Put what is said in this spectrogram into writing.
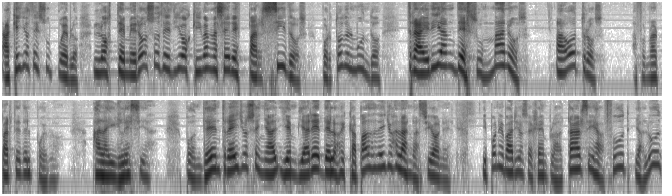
aquellos de su pueblo, los temerosos de Dios que iban a ser esparcidos por todo el mundo, traerían de sus manos a otros a formar parte del pueblo, a la iglesia. Pondré entre ellos señal y enviaré de los escapados de ellos a las naciones. Y pone varios ejemplos, a Tarsis, a Fud y a Lud,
